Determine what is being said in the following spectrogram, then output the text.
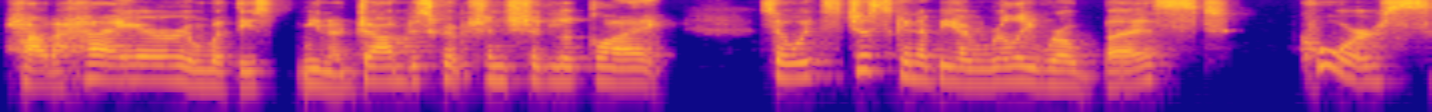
how to hire and what these, you know, job descriptions should look like. So it's just going to be a really robust course.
